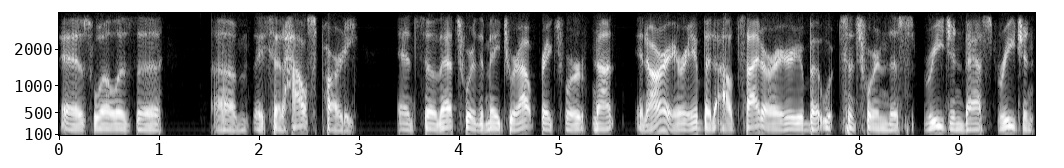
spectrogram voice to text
as well as a, um, they said, house party. And so that's where the major outbreaks were, not in our area, but outside our area. But since we're in this region, vast region,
